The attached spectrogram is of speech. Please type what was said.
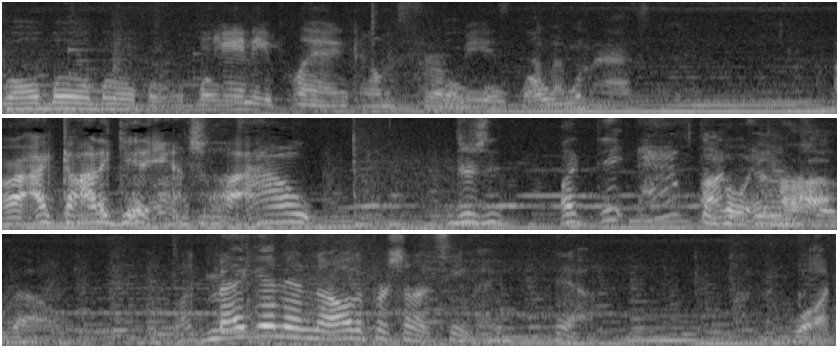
Whoa, whoa, whoa, whoa, whoa. Any plan comes from me is not a master. Alright, I gotta get Angela out. There's like they have to vote Angela. Angela though. Like Megan and the other person are teaming. Yeah. What?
